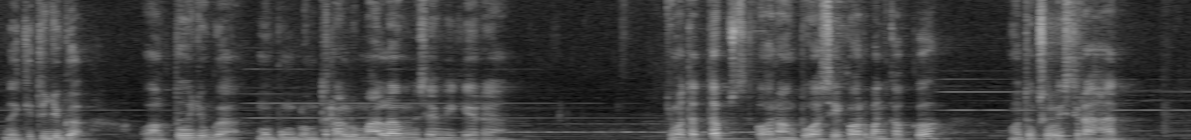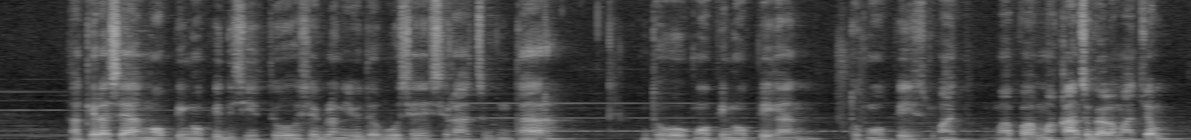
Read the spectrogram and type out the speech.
Dan gitu juga waktu juga mumpung belum terlalu malam saya mikirnya. Cuma tetap orang tua si korban kekeh untuk suruh istirahat. Akhirnya saya ngopi-ngopi di situ saya bilang yaudah bu saya istirahat sebentar untuk ngopi-ngopi kan untuk ngopi apa makan segala macam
